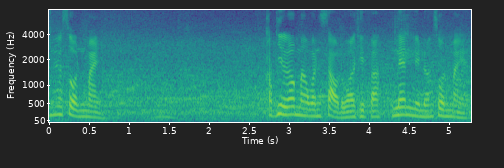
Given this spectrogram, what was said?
นี่โซนใหม่ คราวที่เรามาวันเสาร์หรือวันอาทิตย์ปะแน่นเลยเนาะโซนใหม่อะ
